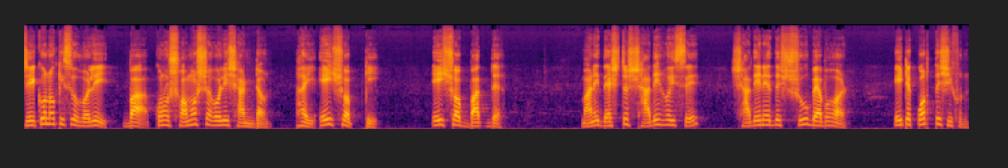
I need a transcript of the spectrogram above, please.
যে কোনো কিছু হলেই বা কোনো সমস্যা হলেই শাটডাউন ভাই, এই সব কি? এই সব বাদ দে। মানে দেশটা স্বাধীন হয়েছে স্বাধীনের সুব্যবহার। এইটা করতে শিখুন।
